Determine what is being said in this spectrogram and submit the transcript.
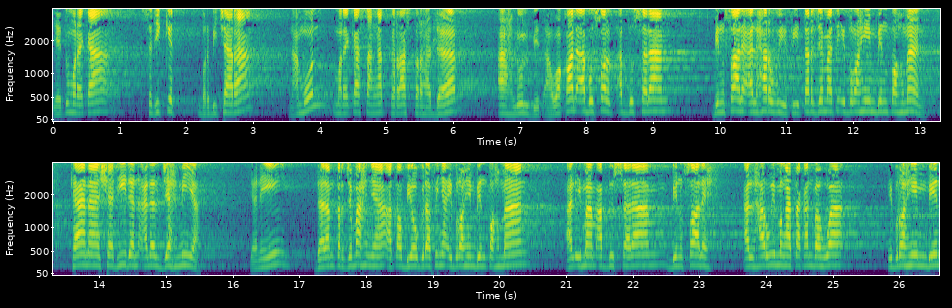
Yaitu mereka sedikit berbicara namun mereka sangat keras terhadap ahlul bid'ah. Wa qala Abu Salt Abdul Salam bin Saleh Al-Harwi fi tarjamati Ibrahim bin Tahman kana syadidan 'alal Jahmiyah. Yani dalam terjemahnya atau biografinya Ibrahim bin Tahman, Al-Imam Abdus Salam bin Saleh Al-Harwi mengatakan bahwa Ibrahim bin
